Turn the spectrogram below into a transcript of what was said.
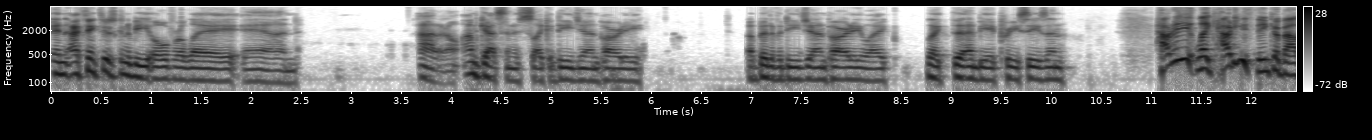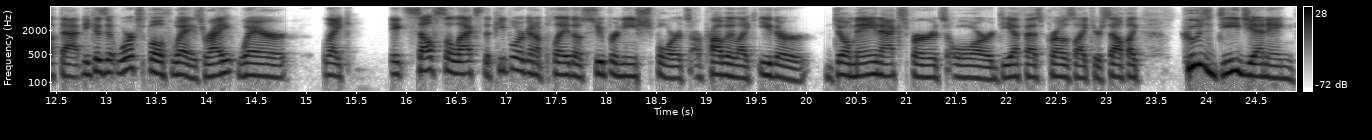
And I think there's going to be overlay and I don't know. I'm guessing it's like a degen party, a bit of a degen party, like like the NBA preseason. How do you like how do you think about that? Because it works both ways, right? Where like it self-selects the people who are going to play those super niche sports are probably like either domain experts or DFS pros like yourself. Like who's degenning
